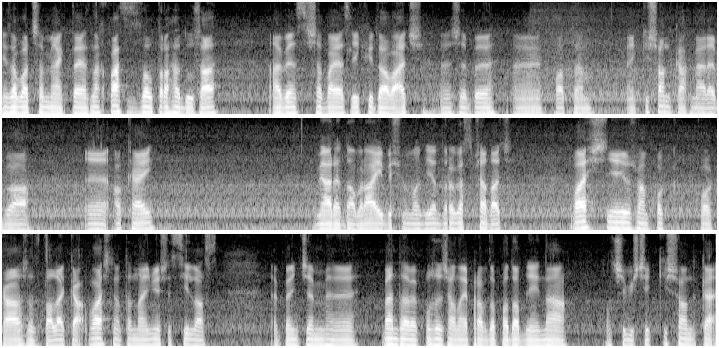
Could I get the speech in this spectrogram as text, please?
i zobaczymy jak to jest. No chwasty są trochę duże, a więc trzeba je zlikwidować, żeby e, potem kiszonka w miarę była e, ok. W miarę dobra i byśmy mogli je drogo sprzedać. Właśnie już wam pok pokażę z daleka. Właśnie ten najmniejszy silos e, będziemy, będę wypożyczał najprawdopodobniej na oczywiście kiszonkę.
